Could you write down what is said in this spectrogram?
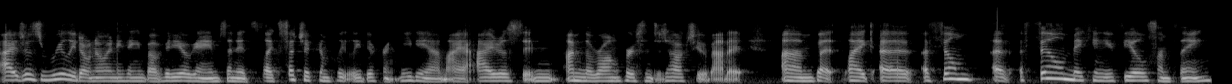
I just really don't know anything about video games, and it's like such a completely different medium. I I just I'm the wrong person to talk to about it. Um, but like a, a film, a, a film making you feel something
